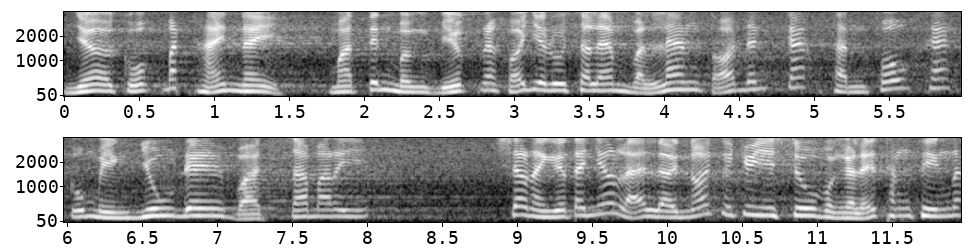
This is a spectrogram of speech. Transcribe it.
nhờ cuộc bách hại này mà tin mừng vượt ra khỏi Jerusalem và lan tỏa đến các thành phố khác của miền Jude và Samari. Sau này người ta nhớ lại lời nói của Chúa Giêsu và ngày lễ thăng thiên đó,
